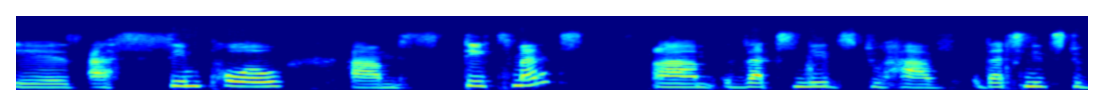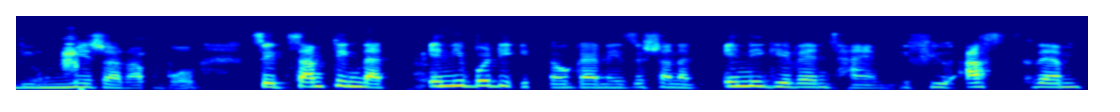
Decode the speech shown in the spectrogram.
is a simple um, statement um, that needs to have that needs to be measurable. So it's something that anybody in the organization at any given time if you ask them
